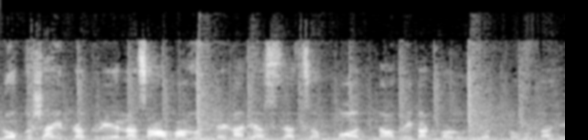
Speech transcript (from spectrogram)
लोकशाही प्रक्रियेलाच आवाहन देणारी असल्याचं मत नागरिकांकडून व्यक्त होत आहे.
